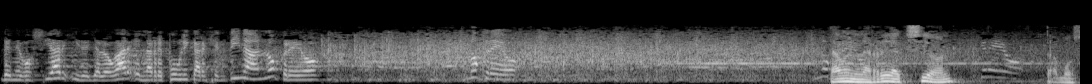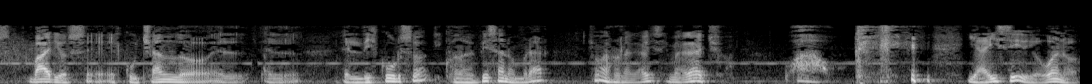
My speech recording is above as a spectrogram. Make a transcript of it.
de negociar y de dialogar en la República Argentina? No creo. No creo. Estaba en la redacción estamos varios eh, escuchando el, el, discurso y cuando me empieza a nombrar, yo me agarro la cabeza y me agacho. ¡Wow! y ahí sí digo, bueno,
